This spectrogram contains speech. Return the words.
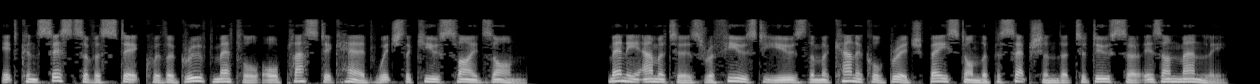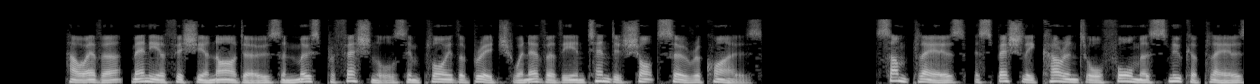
It consists of a stick with a grooved metal or plastic head which the cue slides on. Many amateurs refuse to use the mechanical bridge based on the perception that to do so is unmanly. However, many aficionados and most professionals employ the bridge whenever the intended shot so requires. Some players, especially current or former snooker players,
